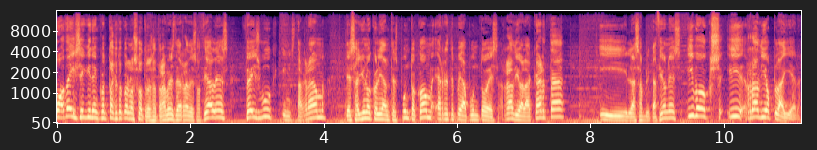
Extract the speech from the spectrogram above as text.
Podéis seguir en contacto con nosotros a través de redes sociales, Facebook, Instagram, desayunocoliantes.com, rtpa.es, Radio a la Carta y las aplicaciones iVoox y Radio Player.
